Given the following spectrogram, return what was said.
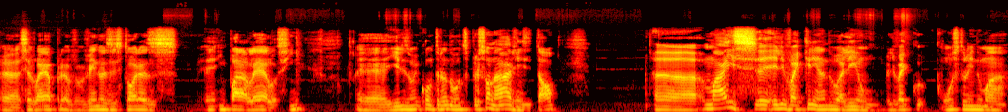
É, você vai vendo as histórias é, em paralelo, assim, é, e eles vão encontrando outros personagens e tal. Uh, mas ele vai criando ali um. Ele vai construindo uma,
